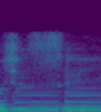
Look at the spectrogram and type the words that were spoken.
Can't you see?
